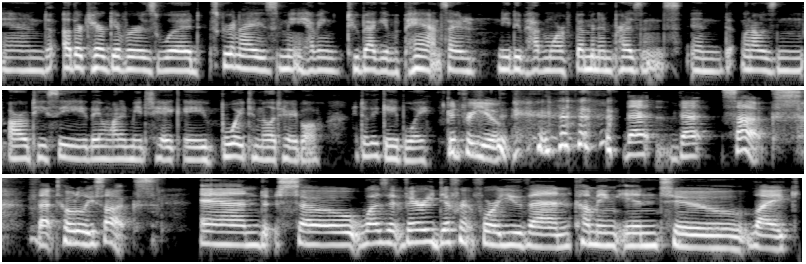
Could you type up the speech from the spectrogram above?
and other caregivers would scrutinize me having too baggy of a pants. I need to have more feminine presence. And when I was in ROTC, they wanted me to take a boy to military ball. I took a gay boy. Good for you. that that sucks. That totally sucks. And so was it very different for you then coming into like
